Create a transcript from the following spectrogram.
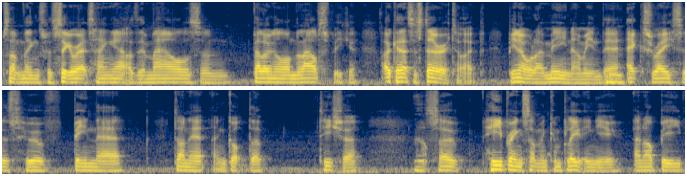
some things with cigarettes hanging out of their mouths and bellowing on the loudspeaker. Okay, that's a stereotype. But you know what I mean? I mean, they're Mm. ex racers who have been there, done it, and got the t shirt. Yeah. So he brings something completely new, and I'll be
